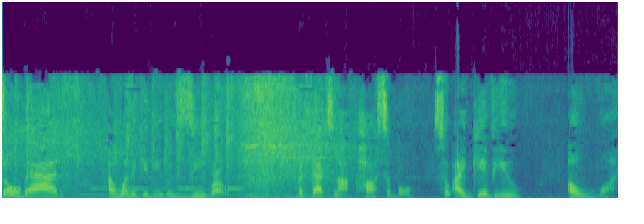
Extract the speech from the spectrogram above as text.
So bad, I want to give you a zero, but that's not possible. So I give you a one.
